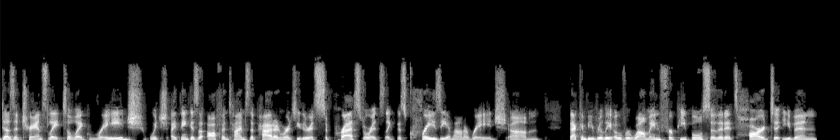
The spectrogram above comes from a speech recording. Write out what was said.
doesn't translate to like rage, which I think is oftentimes the pattern where it's either it's suppressed or it's like this crazy amount of rage. Um, that can be really overwhelming for people so that it's hard to even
